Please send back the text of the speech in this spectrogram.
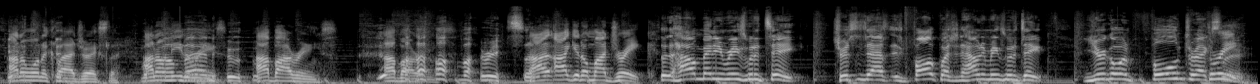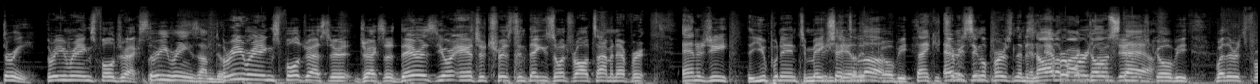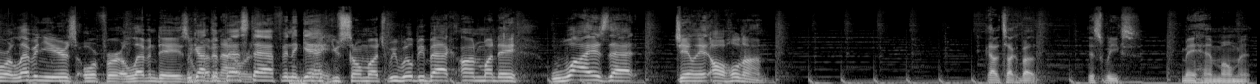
I don't want a Clyde Drexler. I don't need a rings. I buy rings. I buy rings. so, I, I get on my Drake. so how many rings would it take? Tristan's asked his follow up question: How many rings would it take? You're going full Drexler. Three, three, Three rings, full Drexler. three rings. I'm doing. Three rings, full Drexler. Drexler. There is your answer, Tristan. Thank you so much for all the time and effort, energy that you put into making Appreciate the Jalen love. Thank you, Every single person that has And all of ever our worked on Jalen staff. Jacoby, whether it's for 11 years or for 11 days. We got the best hours. staff in the game. Thank you so much. We will be back on Monday. Why is that, Jalen? Oh, hold on. Got to talk about this week's mayhem moment.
